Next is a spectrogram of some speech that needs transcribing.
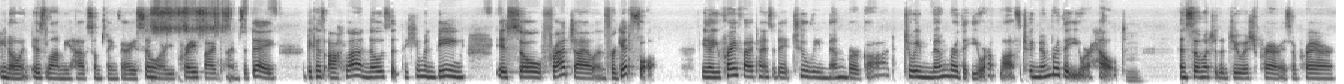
you know, in Islam, you have something very similar. You pray five times a day because Allah knows that the human being is so fragile and forgetful. You know, you pray five times a day to remember God, to remember that you are loved, to remember that you are held. Mm. And so much of the Jewish prayer is a prayer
